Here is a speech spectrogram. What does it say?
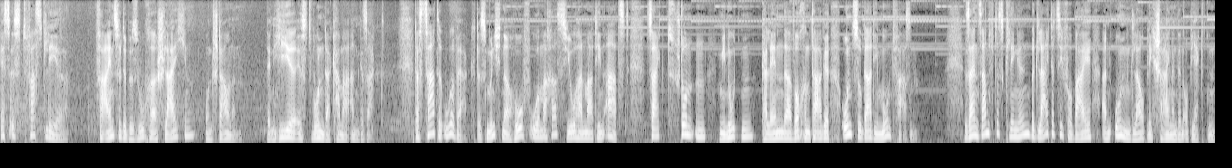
Es ist fast leer. Vereinzelte Besucher schleichen und staunen. Denn hier ist Wunderkammer angesagt. Das zarte Uhrwerk des Münchner Hofuhrmachers Johann Martin Arzt zeigt Stunden, Minuten, Kalender, Wochentage und sogar die Mondphasen. Sein sanftes Klingeln begleitet sie vorbei an unglaublich scheinenden Objekten,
